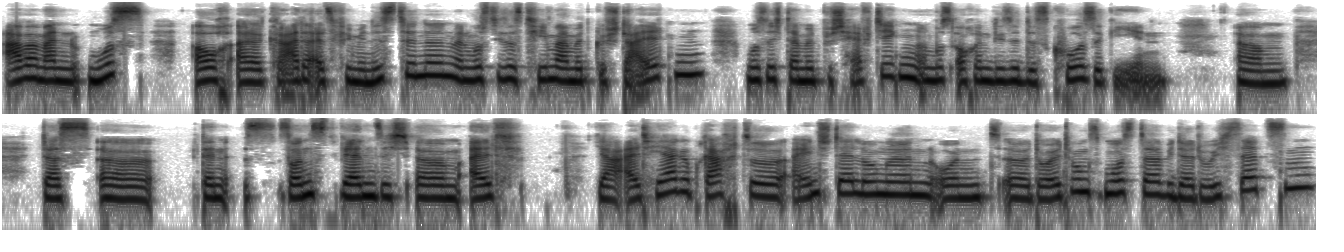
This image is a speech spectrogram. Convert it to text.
Aber man muss auch äh, gerade als Feministinnen, man muss dieses Thema mitgestalten, muss sich damit beschäftigen und muss auch in diese Diskurse gehen. Ähm, das, äh, denn sonst werden sich ähm, alt ja althergebrachte Einstellungen und äh, Deutungsmuster wieder durchsetzen.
